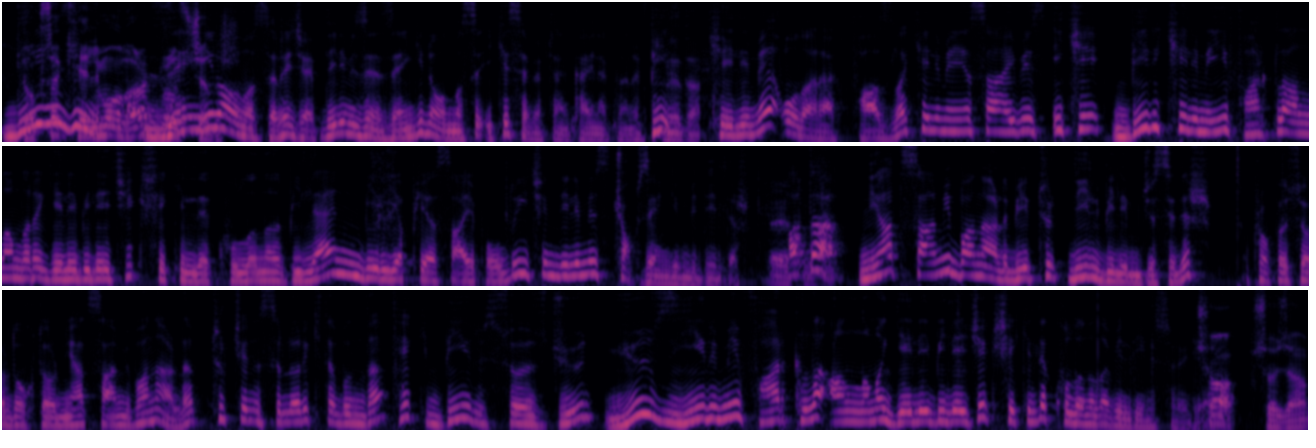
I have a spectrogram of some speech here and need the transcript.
Dilimizin Yoksa kelime olarak zengin Rusçadır. olması Recep, dilimizin zengin olması iki sebepten kaynaklanır. Bir, Neden? kelime olarak fazla kelimeye sahibiz. İki, bir kelimeyi farklı anlamlara gelebilecek şekilde kullanabilen bir yapıya sahip olduğu için dilimiz çok zengin bir dildir. Evet Hatta Nihat Sami Banarlı bir Türk dil bilimcisidir. Profesör Doktor Nihat Sami Banarlı Türkçenin Sırları kitabında tek bir sözcüğün 120 farklı anlama gelebilecek şekilde kullanılabildiğini söylüyor. Çokmuş hocam.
